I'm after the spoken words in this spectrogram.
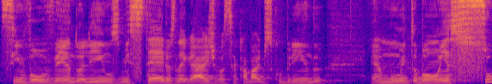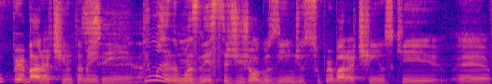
se envolvendo ali, uns mistérios legais de você acabar descobrindo. É muito bom e é super baratinho também. Sim, é. Tem uma- umas listas de jogos indies super baratinhos que é,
